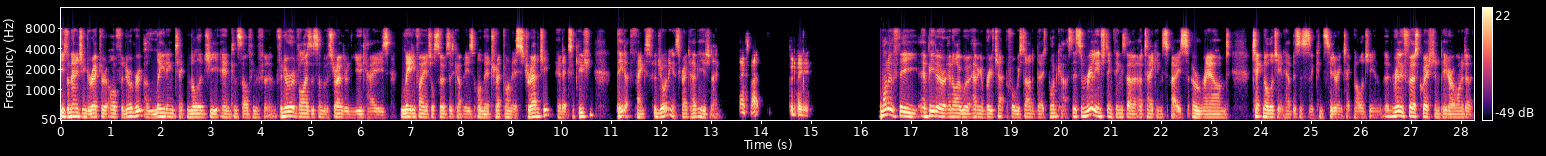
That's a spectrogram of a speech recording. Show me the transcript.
He's the Managing Director of Finura Group, a leading technology and consulting firm. Finura advises some of Australia and the UK's leading financial services companies on their, tra- on their strategy and execution. Peter, thanks for joining us. Great to have you here today. Thanks, Matt. Good to be here. One of the, and Peter and I were having a brief chat before we started today's podcast. There's some really interesting things that are, are taking space around technology and how businesses are considering technology. And, and, really, the first question, Peter, I wanted to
